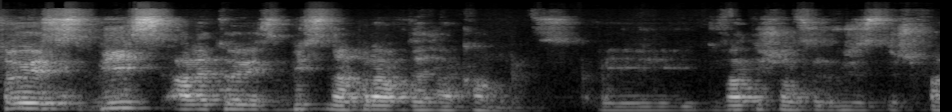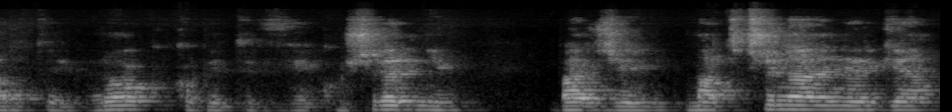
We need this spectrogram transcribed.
To jest bis, ale to jest bis naprawdę na koniec. I 2024 rok, kobiety w wieku średnim, bardziej matczyna energia,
